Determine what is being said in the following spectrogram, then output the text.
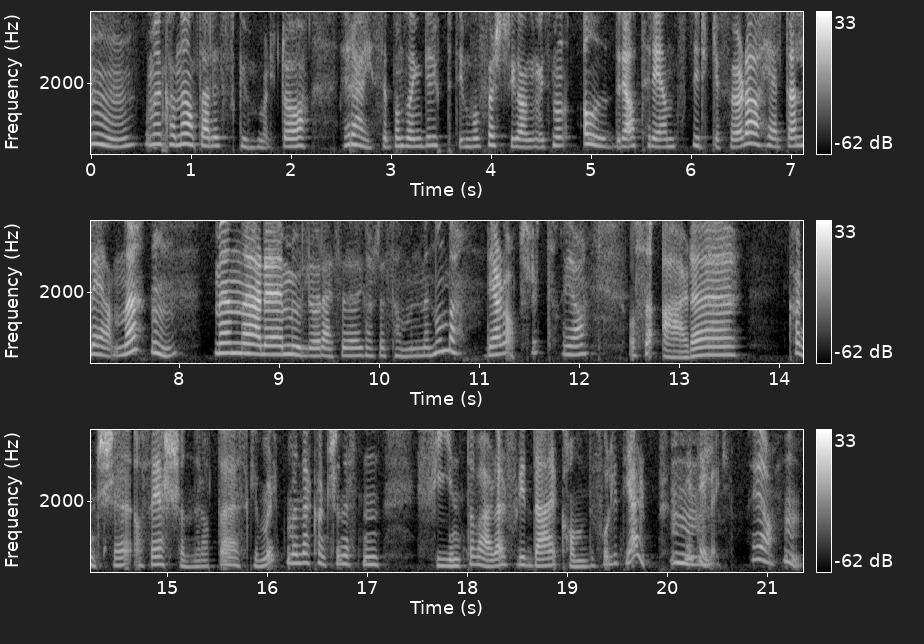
Mm. Men det kan jo at det er litt skummelt å reise på en sånn gruppetime for første gang hvis man aldri har trent styrke før, da, helt alene. Mm. Men er det mulig å reise kanskje sammen med noen, da? Det er det absolutt. Ja. Og så er det kanskje Altså, jeg skjønner at det er skummelt, men det er kanskje nesten fint å være der, fordi der kan du få litt hjelp mm. i tillegg. Ja. Mm.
